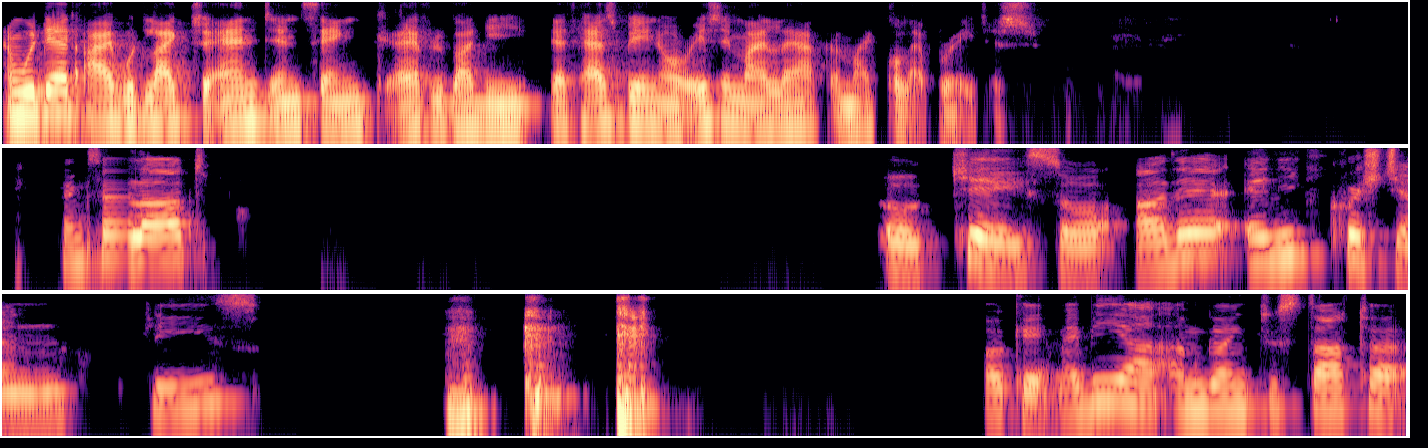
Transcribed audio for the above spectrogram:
And with that, I would like to end and thank everybody that has been or is in my lab and my collaborators. Thanks a lot. Okay, so are there any question, please? okay, maybe uh, I'm going to start uh,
